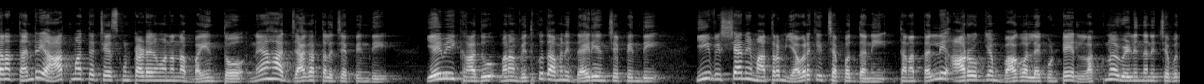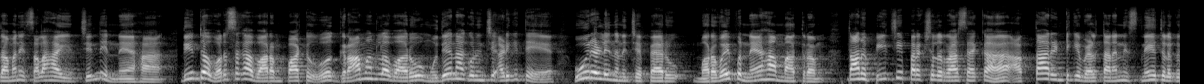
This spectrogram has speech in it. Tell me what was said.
తన తండ్రి ఆత్మహత్య చేసుకుంటాడేమోనన్న భయంతో నేహ జాగ్రత్తలు చెప్పింది. ఏమీ కాదు మనం వెతుకుదామని ధైర్యం చెప్పింది. ఈ విషయాన్ని మాత్రం ఎవరికి చెప్పొద్దని తన తల్లి ఆరోగ్యం బాగోలేకుంటే లక్నో వెళ్ళిందని చెబుదామని సలహా ఇచ్చింది నేహ. దీంతో వరుసగా వారం పాటు గ్రామంలో వారు ముదేనా గురించి అడిగితే ఊరెళ్ళిందని చెప్పారు. మరోవైపు నేహ మాత్రం తాను పీచీ పరీక్షలు రాశాక అత్తారింటికి వెళ్తానని స్నేహితులకు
